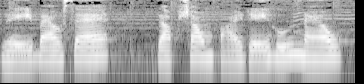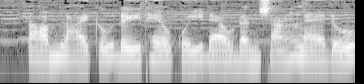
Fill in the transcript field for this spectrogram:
Rẽ bao xa? Gặp sông phải rẽ hướng nào? Tóm lại cứ đi theo quỹ đạo định sẵn là được.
